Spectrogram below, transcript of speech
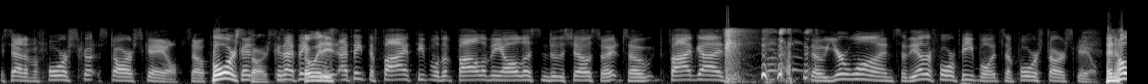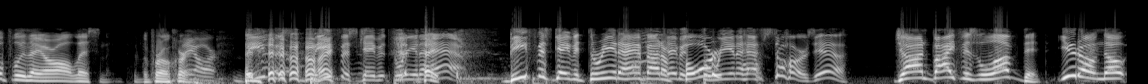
It's out of a four-star scale. So four stars. Because I think so the, I think the five people that follow me all listen to the show. So it, so five guys. so you're one. So the other four people, it's a four-star scale. And hopefully they are all listening to the program. They are. Beifuss, Beifuss gave it three and a half. Beifuss gave it three and a half out of gave four? three and a half stars, yeah. John Beifuss loved it. You don't know.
